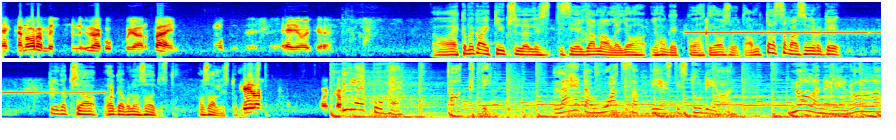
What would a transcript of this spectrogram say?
Ehkä normista sinne yökukkuja on päin, mutta ei oikein. No, ehkä me kaikki yksilöllisesti siihen janalle johonkin kohti osutaan. Mutta tässä vaiheessa Jyrki, kiitoksia oikein paljon soitusta, osallistumisesta. Kiitos. Ylepuhe. Akti. Lähetä WhatsApp-viesti studioon 040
